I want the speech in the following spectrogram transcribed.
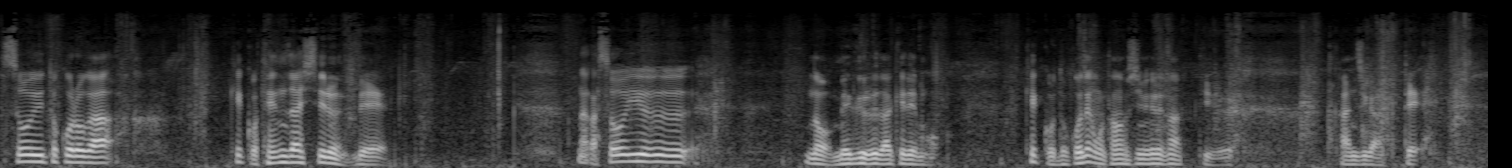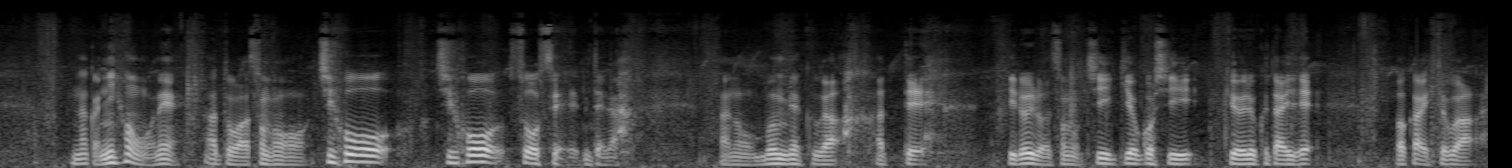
そういうところが結構点在してるんでなんかそういうのを巡るだけでも結構どこでも楽しめるなっていう感じがあってなんか日本はねあとはその地方地方創生みたいなあの文脈があっていろいろその地域おこし協力隊で若い人が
